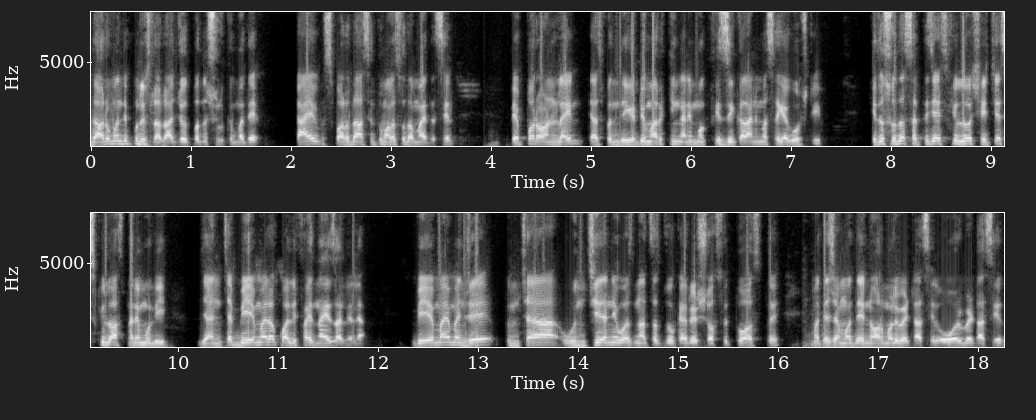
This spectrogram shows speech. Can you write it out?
दारूबंदी पोलिसला राज्य उत्पादन शुल्कमध्ये काय स्पर्धा असेल तुम्हाला सुद्धा माहीत असेल. पेपर ऑनलाईन त्याच पण निगेटिव्ह मार्किंग आणि मग फिजिकल आणि मग सगळ्या गोष्टी. इथं सुद्धा सत्तेचाळीस किलो शेहेचाळीस किलो असणाऱ्या मुली ज्यांच्या बीएमआय ला क्वालिफाय नाही झालेल्या. बीएमआय म्हणजे तुमच्या उंची आणि वजनाचा जो काही रेशो असतो तो असतोय. मग त्याच्यामध्ये नॉर्मल वेट असेल ओव्हर वेट असेल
